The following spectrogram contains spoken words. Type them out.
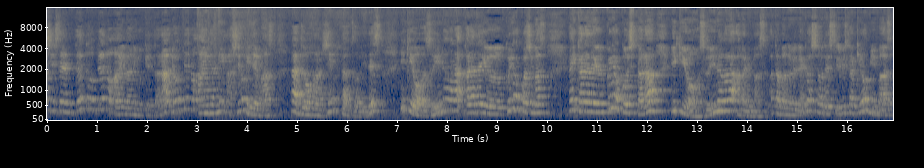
視線手と手の間に向けたら両手の間に足を入れます。上半身2つ折りです。息を吸いながら体ゆっくり起こします。はい体ゆっくり起こしたら息を吸いながら上がります。頭の上で合掌です。指先を見ます。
